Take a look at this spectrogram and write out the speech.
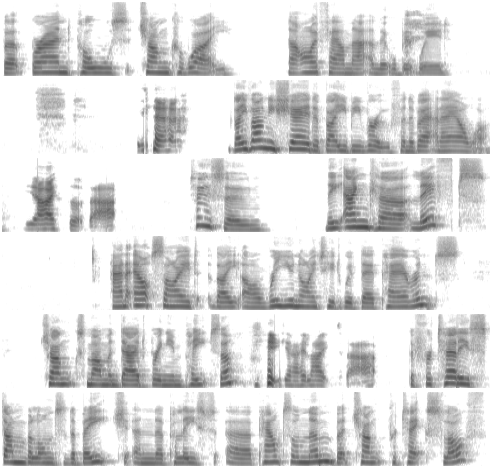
but Brand pulls Chunk away. Now, I found that a little bit weird. Yeah. They've only shared a Baby Ruth in about an hour. Yeah, I thought that. Too soon. The anchor lifts, and outside they are reunited with their parents. Chunk's mum and dad bring in pizza. yeah, I liked that. The Fratellis stumble onto the beach and the police uh, pounce on them, but Chunk protects Sloth.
